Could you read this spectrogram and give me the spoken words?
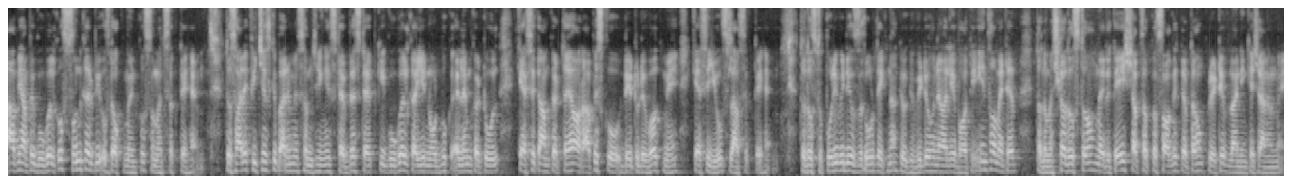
आप यहाँ पे गूगल को सुनकर भी उस डॉक्यूमेंट को समझ सकते हैं। तो सारे फीचर्स के बारे में समझेंगे स्टेप बाय स्टेप कि गूगल का ये नोटबुक एलएम का टूल कैसे काम करता है और आप इसको डे टू डे वर्क में कैसे यूज़ ला सकते हैं। तो दोस्तों, पूरी वीडियो ज़रूर देखना, क्योंकि वीडियो होने वाली है बहुत ही इन्फॉर्मेटिव तो नमस्कार दोस्तों मैं रितेश आप सबका स्वागत करता हूँ क्रिएटिव लर्निंग के चैनल में।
